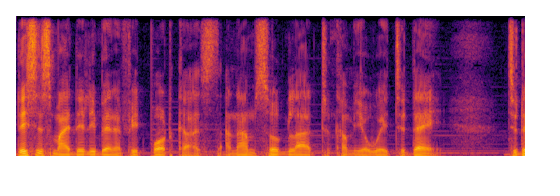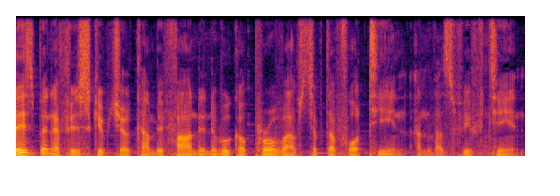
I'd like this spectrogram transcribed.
This is my Daily Benefit podcast, and I'm so glad to come your way today. Today's benefit scripture can be found in the book of Proverbs, chapter 14 and verse 15.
